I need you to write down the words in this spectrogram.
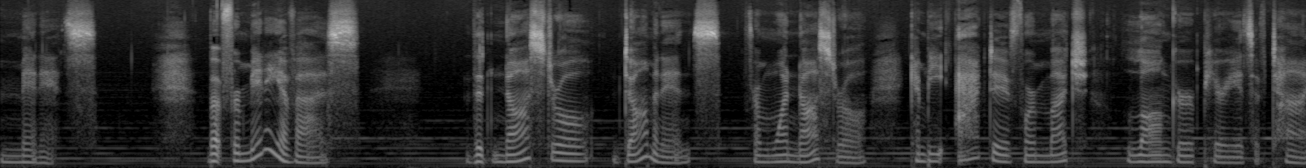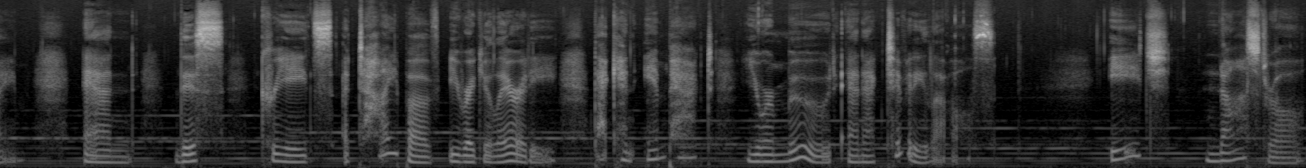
minutes. But for many of us, the nostril dominance from one nostril can be active for much longer periods of time. And this creates a type of irregularity that can impact your mood and activity levels. Each nostril,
